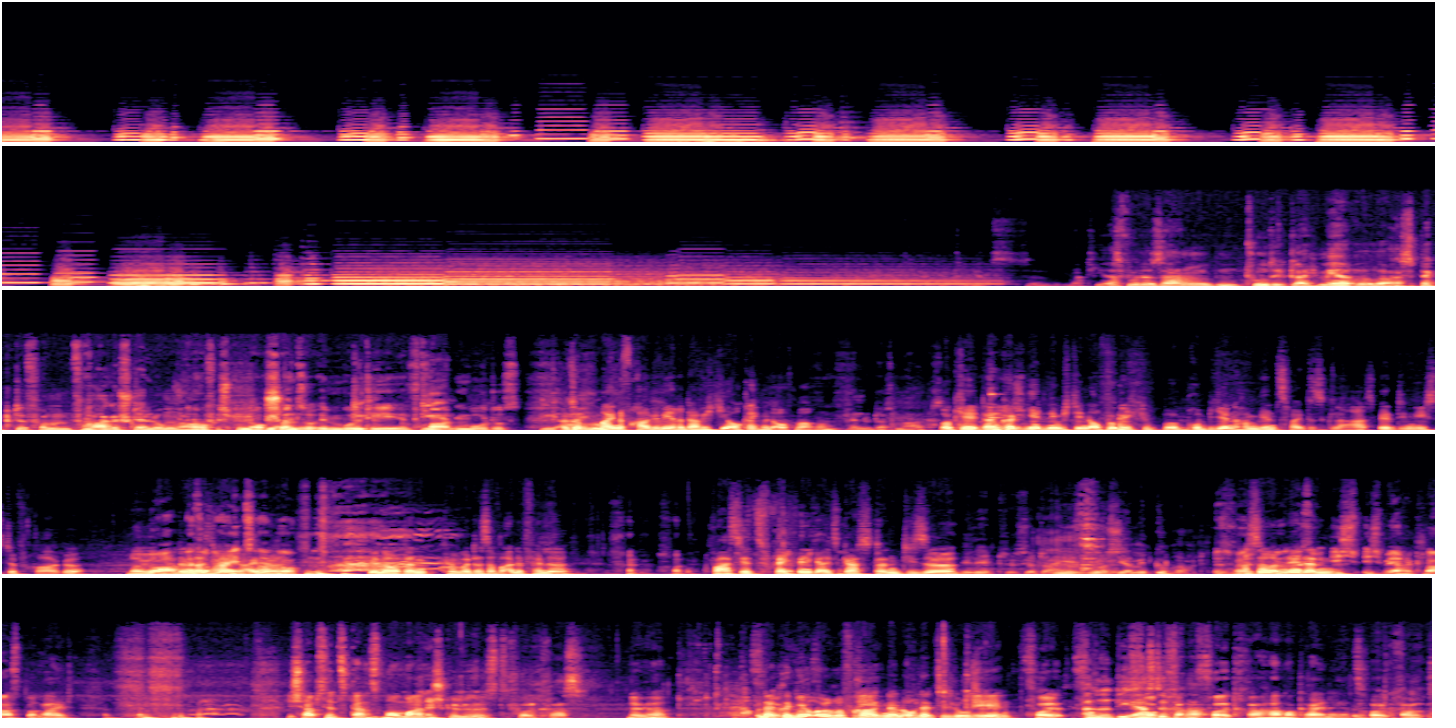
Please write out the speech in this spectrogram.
Würde sagen, tun sich gleich mehrere Aspekte von Fragestellungen auf. Ich bin auch Die- schon so im Multi-Fragen-Modus. Also ein- meine Frage wäre, darf ich die auch gleich mit aufmachen? wenn du das magst. Okay, dann könnt ihr nämlich den auch wirklich probieren. Haben wir ein zweites Glas? Wäre die nächste Frage. Naja, Dann also eins euch haben eine. wir. Genau, dann können wir das auf alle Fälle. War es jetzt frech, wenn ich als Gast dann diese. Nee, nee, das ist ja deine, du hast sie ja mitgebracht. Ach so, nee, also dann- ich, ich wäre glasbereit. Ich habe es jetzt ganz normanisch gelöst. Voll krass. Naja. Und dann könnt ihr eure Fragen dann auch letztlich Nee, losreden. voll, Also die erste voll, Frage- Voll Krach haben wir keine jetzt. Voll Krach.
